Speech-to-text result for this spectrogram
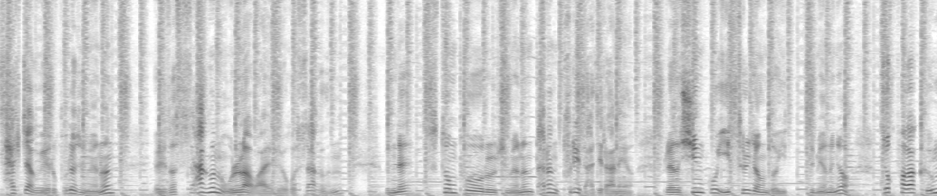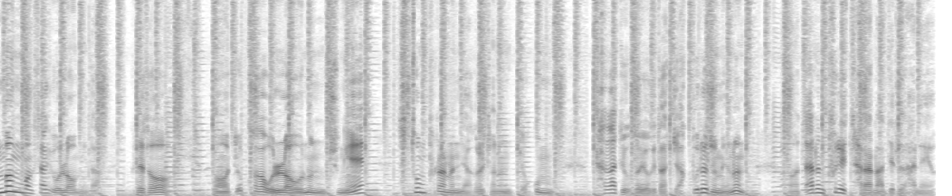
살짝 위로 뿌려주면은 여기서 싹은 올라와요. 요거 싹은. 근데 스톤풀을 주면은 다른 풀이 나질 않아요. 그래서 심고 이틀 정도 있으면은요 쪽파가 금방금방 싹이 올라옵니다. 그래서 어, 쪽파가 올라오는 중에 스톤프라는 약을 저는 조금 타가지고서 여기다 쫙 뿌려주면은 어, 다른 풀이 자라나지를 않아요.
